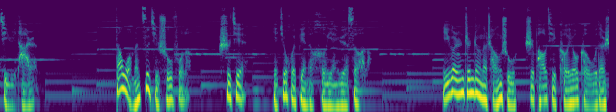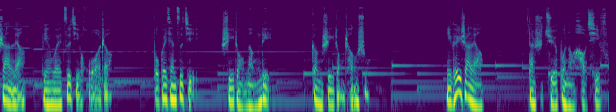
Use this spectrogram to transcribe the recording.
给予他人。当我们自己舒服了，世界也就会变得和颜悦色了。一个人真正的成熟，是抛弃可有可无的善良，并为自己活着。不亏欠自己，是一种能力，更是一种成熟。你可以善良，但是绝不能好欺负。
